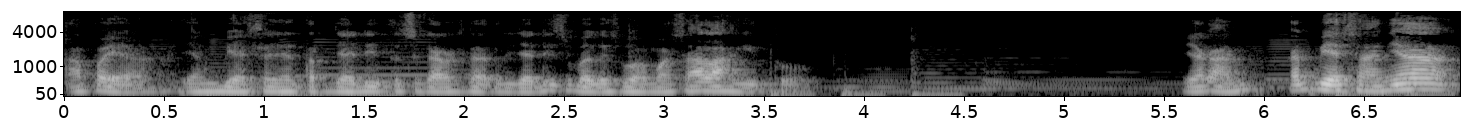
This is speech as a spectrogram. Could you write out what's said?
apa ya yang biasanya terjadi itu sekarang tidak terjadi sebagai sebuah masalah gitu. Ya kan? Kan biasanya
